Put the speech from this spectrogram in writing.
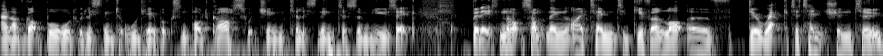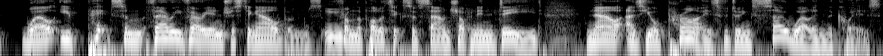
and I've got bored with listening to audiobooks and podcasts, switching to listening to some music. But it's not something I tend to give a lot of direct attention to. Well, you've picked some very, very interesting albums Mm. from the Politics of Sound Shop, and indeed, now as your prize for doing so well in the quiz,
